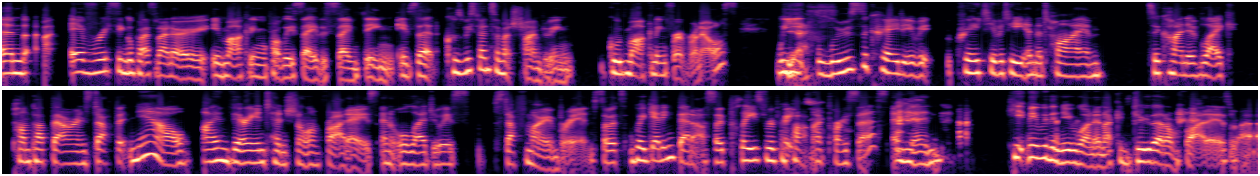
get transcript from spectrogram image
and every single person I know in marketing will probably say the same thing is that because we spend so much time doing good marketing for everyone else, we yes. lose the creative creativity and the time to kind of like pump up our own stuff. But now I'm very intentional on Fridays and all I do is stuff my own brand. So it's we're getting better. So please rip Great. apart my process and then hit me with a new one and I can do that on Fridays, right?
